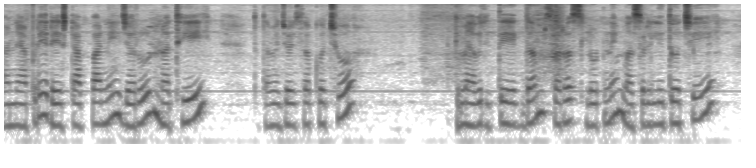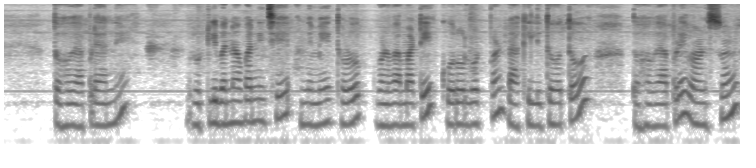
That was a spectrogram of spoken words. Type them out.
અને આપણે રેસ્ટ આપવાની જરૂર નથી. તો તમે જોઈ શકો છો કે મેં આવી રીતે એકદમ સરસ લોટને મસળી લીધો છે. તો હવે આપણે આને રોટલી બનાવવાની છે અને મેં થોડોક વણવા માટે કોરો લોટ પણ રાખી લીધો હતો. તો હવે આપણે વણશું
